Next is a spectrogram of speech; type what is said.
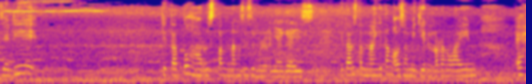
Jadi kita tuh harus tenang sih sebenarnya guys. Kita harus tenang kita nggak usah mikirin orang lain. Eh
